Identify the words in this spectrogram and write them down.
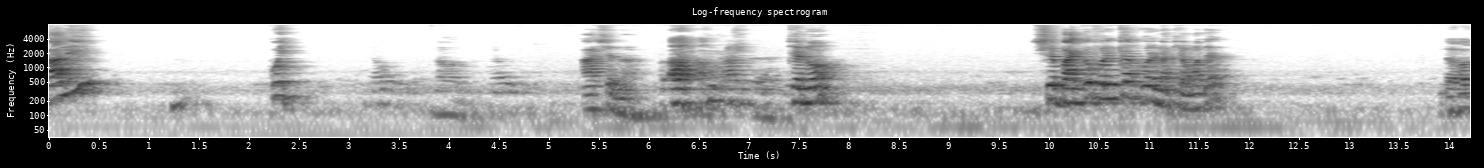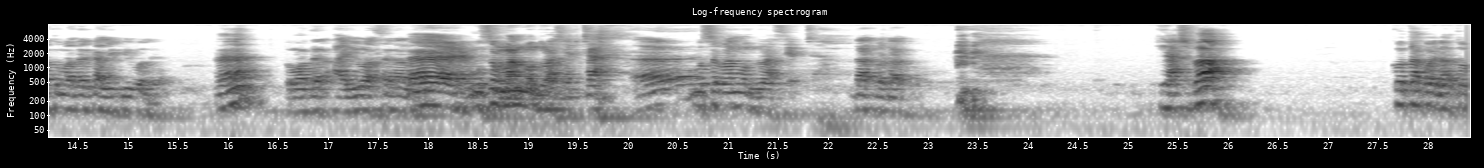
কালী কই আসে না। কেন? সে ভাগ্য পরীক্ষা করে নাকি আমাদের? দেখো তোমাদের কালি কি বলে? হ্যাঁ? তোমাদের আয়ু আছে না? হ্যাঁ, মুসলমান বন্ধু আছে একটা। হ্যাঁ? মুসলমান বন্ধু আছে একটা। ডাকো ডাকো কি আসবা? কথা কয় না তো।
